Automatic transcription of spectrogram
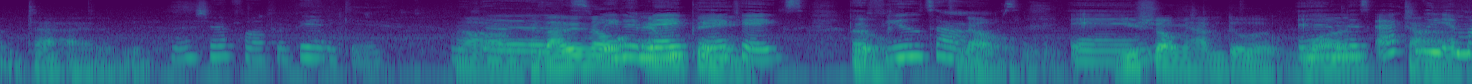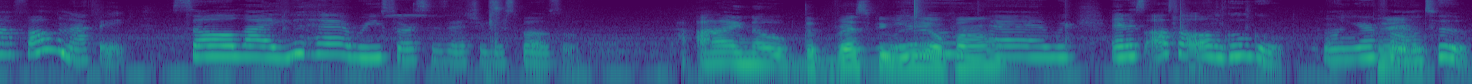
I'm tired of this. That's your fault for panicking. No, 'cause I didn't know made everything. pancakes a Who? few times. No, And you showed me how to do it and it's actually time. in my phone, I think. So like you had resources at your disposal. I know the recipe was in your phone. re- and it's also on Google on your phone too.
